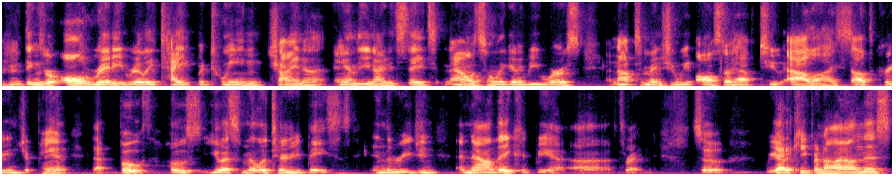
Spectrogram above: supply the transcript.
things are already really tight between China and the United States. Now it's only going to be worse. And not to mention, we also have two allies, South Korea and Japan, that both host U.S. military bases in the region. And now they could be uh, threatened. So we got to keep an eye on this.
